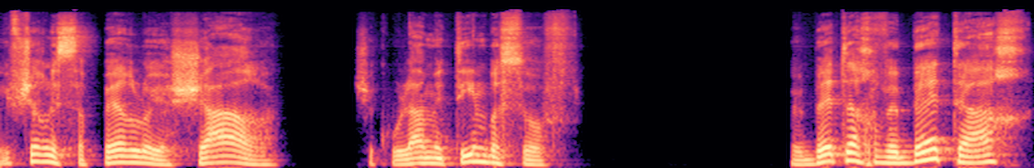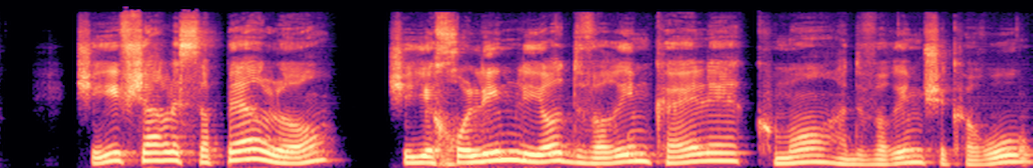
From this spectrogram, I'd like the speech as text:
אי אפשר לספר לו ישר שכולם מתים בסוף. ובטח ובטח שאי אפשר לספר לו שיכולים להיות דברים כאלה כמו הדברים שקרו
